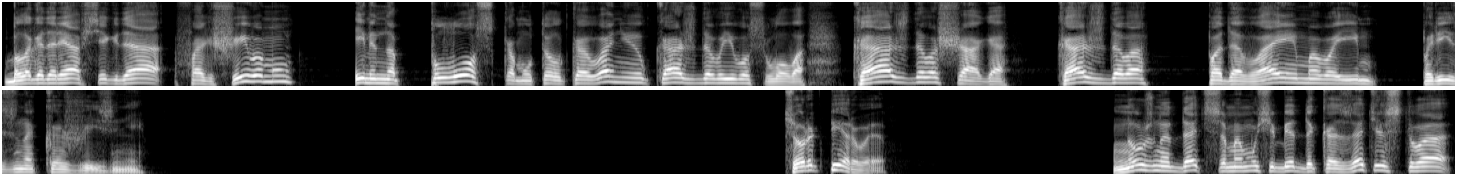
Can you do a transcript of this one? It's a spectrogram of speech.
благодаря всегда фальшивому, именно плоскому толкованию каждого его слова, каждого шага, каждого подаваемого им признака жизни. Сорок первое. Нужно дать самому себе доказательство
